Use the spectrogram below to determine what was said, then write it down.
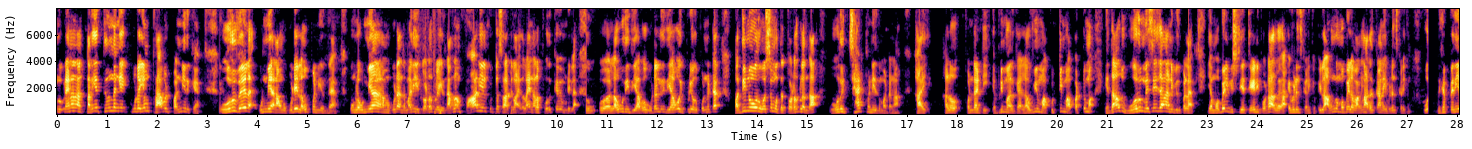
ஏன்னா நான் நிறைய திருநங்கை கூடயும் ட்ராவல் பண்ணியிருக்கேன். ஒருவேளை உண்மையாக நான் உங்க கூட லவ் பண்ணியிருந்தேன். உங்களை உண்மையாக நம்ம கூட அந்த மாதிரி தொடர்பில் இருந்தேன். அதெல்லாம் பாலியல் குற்றச்சாட்டுலாம் இதெல்லாம் என்னால் பொறுக்கவே முடியல. லவ் ரீதியாவோ உடல் ரீதியாவோ இப்படி ஒரு பொண்ணுகிட்ட பதினோரு வருஷம் ஒருத்தர் தொடர்பில் இருந்தால் ஒரு சேட் பண்ணியிருக்க மாட்டேனா? ஹாய் ஹலோ பொண்டாட்டி எப்படிம்மா இருக்க? லவ் யூமா குட்டிமா பட்டுமா ஏதாவது ஒரு மெசேஜாக நான் அனுப்பியிருப்பேன் என் மொபைல் ஹிஸ்ட்ரியை தேடி போட்டால் அதில் எவிடன்ஸ் கிடைக்கும். இல்லை அவங்க மொபைலை வாங்கினா அதற்கான எவிடன்ஸ் கிடைக்கும். ஒரு மிகப்பெரிய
